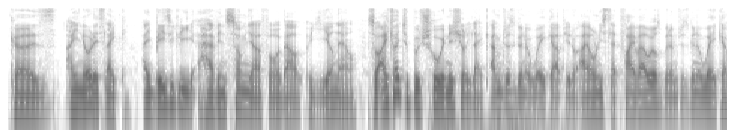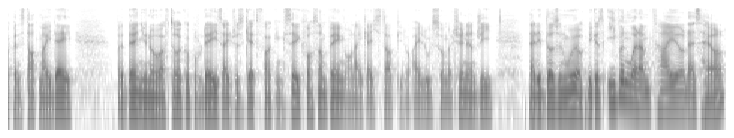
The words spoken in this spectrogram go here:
because I noticed like I basically have insomnia for about a year now. So I tried to push through initially, like I'm just gonna wake up, you know, I only slept five hours, but I'm just gonna wake up and start my day. But then, you know, after a couple of days, I just get fucking sick for something, or like I stop, you know, I lose so much energy that it doesn't work. Because even when I'm tired as hell,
